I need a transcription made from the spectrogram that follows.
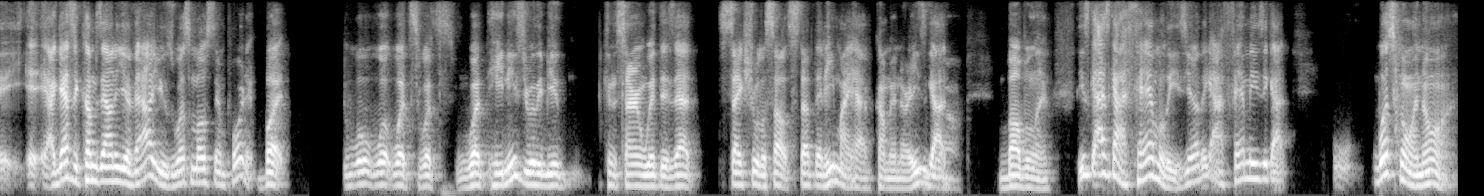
I guess it comes down to your values. What's most important? But what, what what's what's what he needs to really be concerned with is that sexual assault stuff that he might have coming, or he's got yeah. bubbling. These guys got families. You know, they got families. They got what's going on.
